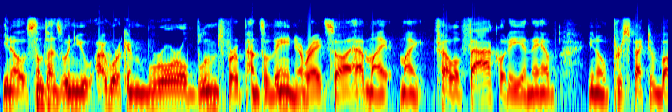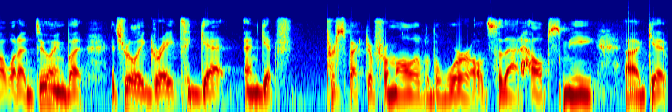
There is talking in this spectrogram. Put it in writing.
you know, sometimes when you, I work in rural Bloomsburg, Pennsylvania, right? So I have my, my fellow faculty and they have, you know, perspective about what I'm doing, but it's really great to get and get perspective from all over the world. So that helps me uh, get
